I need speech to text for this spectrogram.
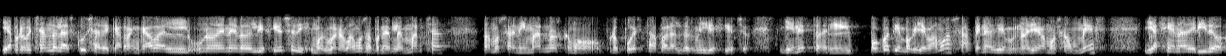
Y aprovechando la excusa de que arrancaba el 1 de enero del 18, dijimos, bueno, vamos a ponerlo en marcha, vamos a animarnos como propuesta para el 2018. Y en esto, en el poco tiempo que llevamos, apenas no llegamos a un mes, ya se han adherido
